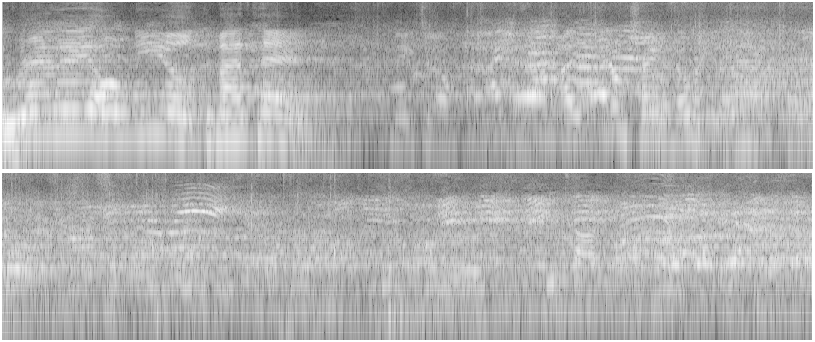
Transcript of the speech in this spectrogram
Riley O'Neill to mat 10. Me too. I, I don't train in those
